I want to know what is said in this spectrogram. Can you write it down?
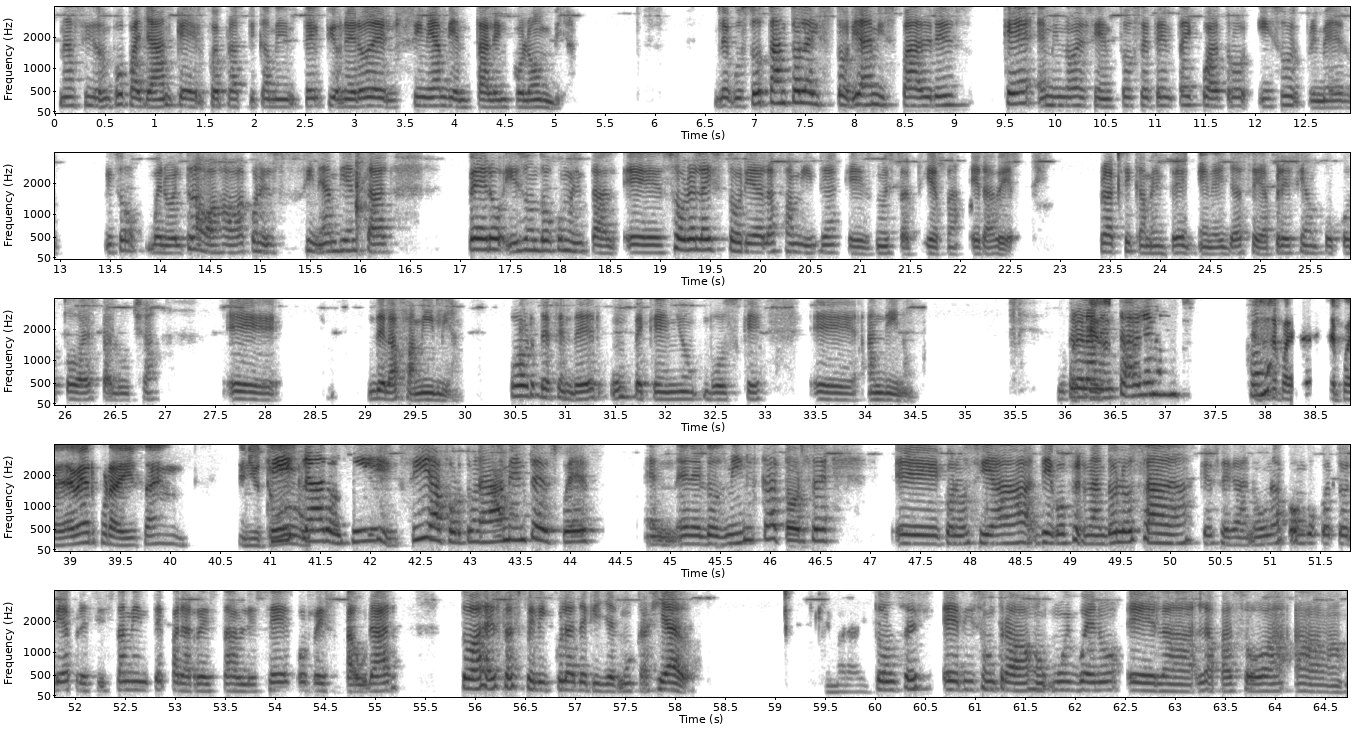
nacido en Popayán, que él fue prácticamente el pionero del cine ambiental en Colombia. Le gustó tanto la historia de mis padres que en 1974 hizo el primer, hizo, bueno, él trabajaba con el cine ambiental, pero hizo un documental eh, sobre la historia de la familia que es Nuestra Tierra era verde. Prácticamente en ella se aprecia un poco toda esta lucha eh, de la familia por defender un pequeño bosque eh, andino. Pero lamentablemente... ¿cómo? se, puede, ver por ahí, está en, YouTube. Sí, claro, sí, sí, afortunadamente después, en, en el 2014, eh, conocí a Diego Fernando Lozada, que se ganó una convocatoria precisamente para restablecer o restaurar todas estas películas de Guillermo Cajiado. Qué maravilla. Entonces, él hizo un trabajo muy bueno, eh, la, la, pasó a, a,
